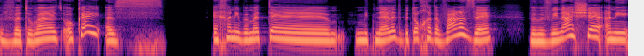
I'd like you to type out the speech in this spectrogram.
ואת אומרת, אוקיי, אז איך אני באמת אה, מתנהלת בתוך הדבר הזה, ומבינה שאני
